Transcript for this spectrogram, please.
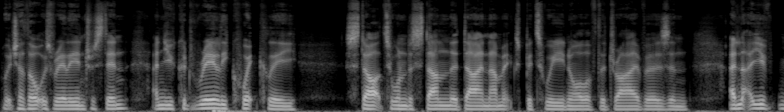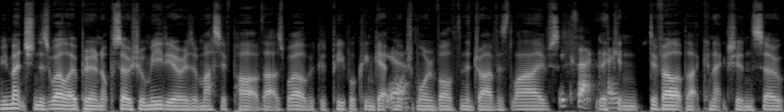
which I thought was really interesting. And you could really quickly start to understand the dynamics between all of the drivers and and you've you mentioned as well opening up social media is a massive part of that as well because people can get Yeah. much more involved in the drivers' lives Exactly. they can develop that connection. So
